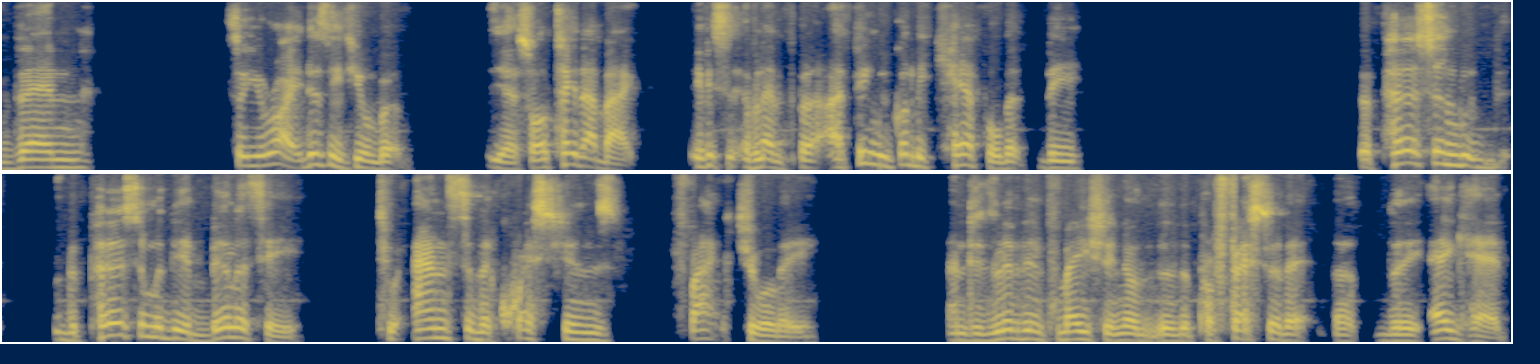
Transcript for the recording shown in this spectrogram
then, so you're right, it does need humor, but yeah, so I'll take that back if it's of length. But I think we've got to be careful that the the person with the person with the ability to answer the questions factually and to deliver the information, you know, the, the professor, the, the, the egghead,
